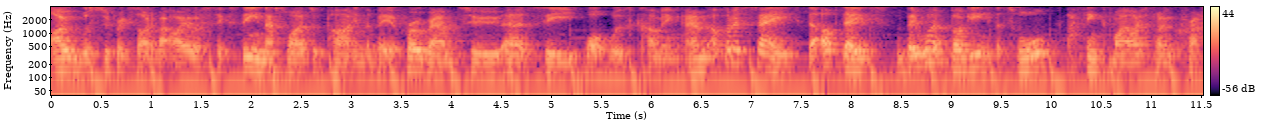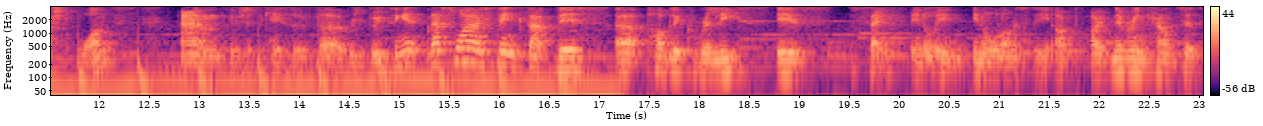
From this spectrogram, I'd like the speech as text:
I was super excited about iOS 16. That's why I took part in the beta program to uh, see what was coming. And I've got to say, the updates, they weren't buggy at all. I think my iPhone crashed once and it was just a case of uh, rebooting it. That's why I think that this uh, public release is safe in, in, in all honesty. I've, I've never encountered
